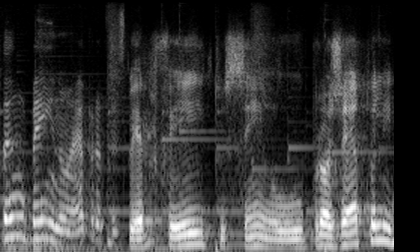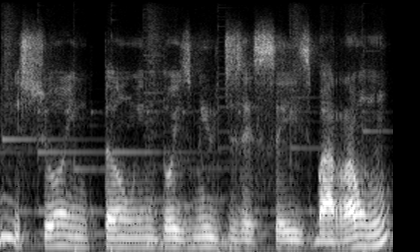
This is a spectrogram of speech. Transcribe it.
também, não é, professor? Perfeito, sim. O projeto ele iniciou, então, em 2016/1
